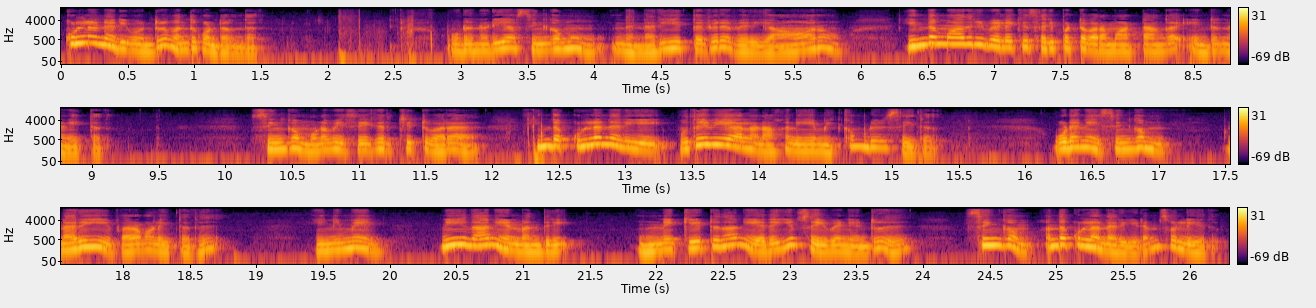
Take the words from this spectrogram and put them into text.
குள்ளநரி ஒன்று வந்து கொண்டிருந்தது. உடனடியாக சிங்கமும் இந்த நரியை தவிர வேறு யாரும் இந்த மாதிரி வேலைக்கு சரிப்பட்டு வர மாட்டாங்க என்று நினைத்தது. சிங்கம் உணவை சேகரிச்சிட்டு வர இந்த குள்ளநரியை உதவியாளனாக நியமிக்க முடிவு செய்தது. உடனே சிங்கம் நரியை வரவழைத்தது. இனிமேல் நீதான் என் மந்திரி. உன்னை கேட்டுதான் எதையும் செய்வேன் என்று சிங்கம் அந்த குள்ளநரியிடம் சொல்லியது.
